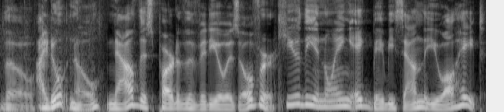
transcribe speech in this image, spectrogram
though. I don't know. Now this part of the video is over. Cue the annoying egg baby sound that you all hate.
